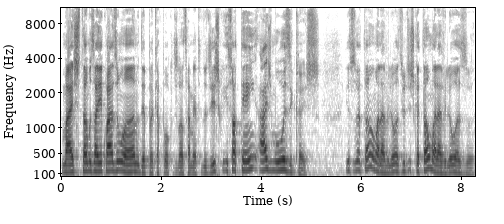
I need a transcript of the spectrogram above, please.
mas estamos aí quase um ano, daqui a pouco, de lançamento do disco, e só tem as músicas. Isso é tão maravilhoso, e o disco é tão maravilhoso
